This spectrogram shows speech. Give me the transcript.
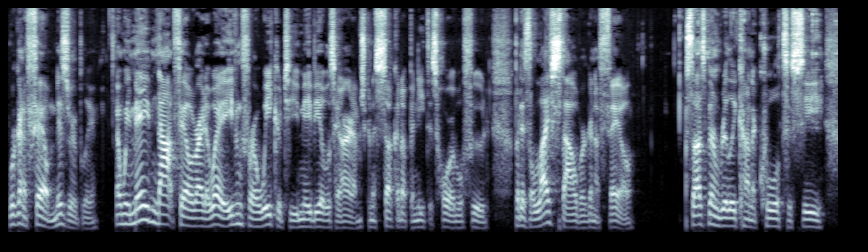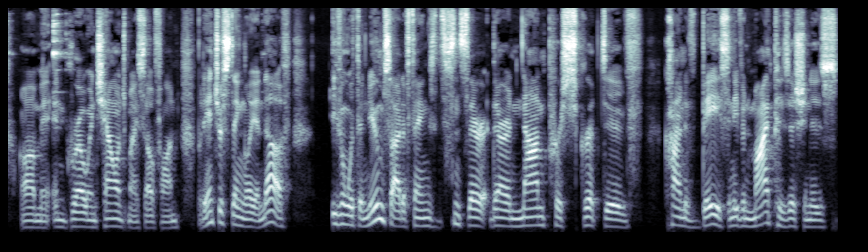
we're going to fail miserably. And we may not fail right away. Even for a week or two, you may be able to say, all right, I'm just going to suck it up and eat this horrible food. But as a lifestyle, we're going to fail. So that's been really kind of cool to see um, and grow and challenge myself on. But interestingly enough, even with the Noom side of things, since they're they're a non-prescriptive kind of base and even my position is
